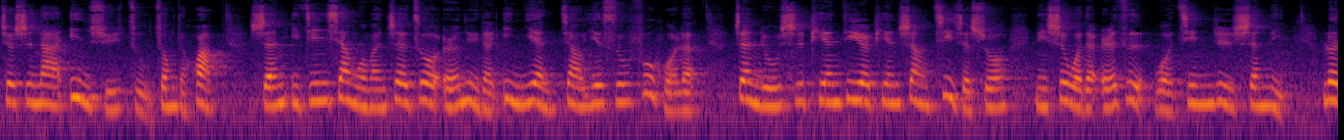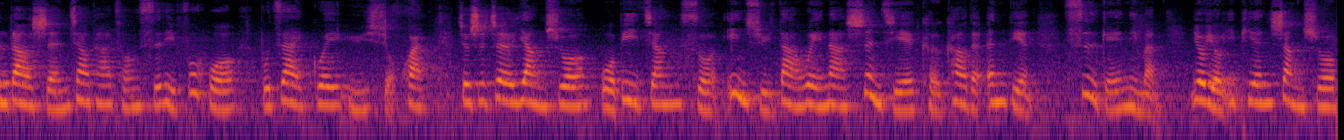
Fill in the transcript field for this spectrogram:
就是那应许祖宗的话。神已经向我们这座儿女的应验，叫耶稣复活了。正如诗篇第二篇上记着说：“你是我的儿子，我今日生你。”论到神叫他从死里复活，不再归于朽坏，就是这样说：我必将所应许大卫那圣洁可靠的恩典赐给你们。又有一篇上说：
